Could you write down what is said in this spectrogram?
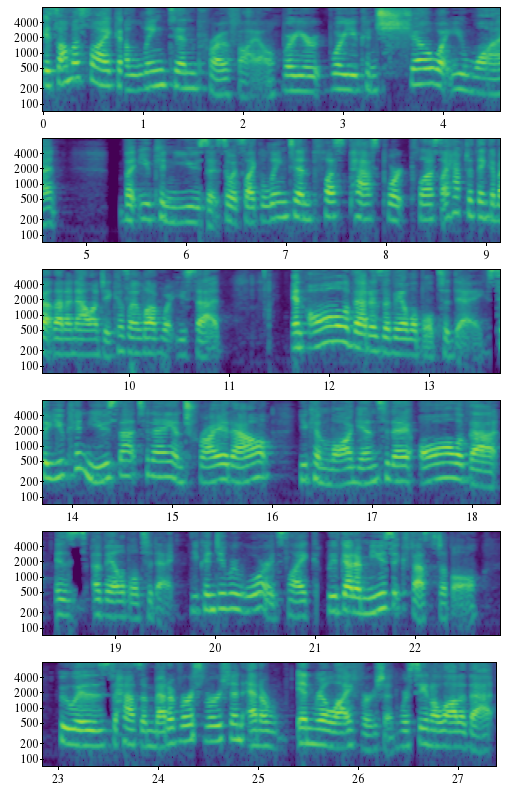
It's almost like a LinkedIn profile where you're where you can show what you want, but you can use it. So it's like LinkedIn plus passport plus. I have to think about that analogy because I love what you said. And all of that is available today. So you can use that today and try it out. You can log in today. All of that is available today. You can do rewards like we've got a music festival who is has a metaverse version and a in real life version. We're seeing a lot of that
